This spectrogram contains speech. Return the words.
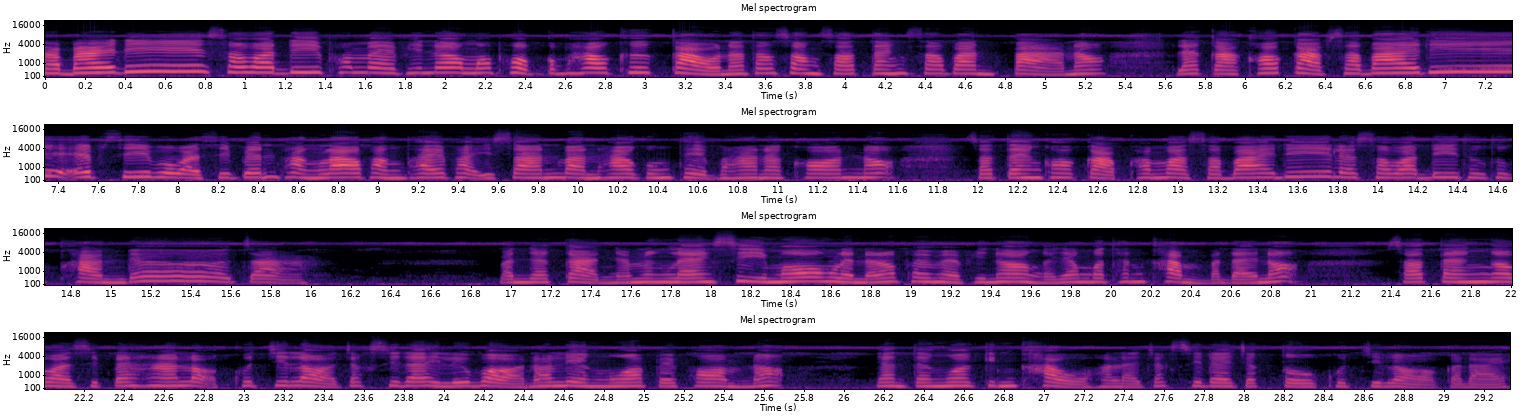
สบายดีสวัสดีพ่อแม่พี่น้องมาพบกับเฮาคือเก่านะทั้งสองซาวแตงซาวบันป่าเนาะและก็ข้อกราบสบายดี FC บว่าสิเป็นผังลาวผังไทยผังอีสานบ้านเฮากรุงเทพมหานครเนาะสแตงขอกราบคำว่าสบายดีและสวัสดีทุกๆท่านเด้อจ้าบรรยากาศยามแรงๆสี่โมงเลยนะเนาะพ่อแม่พี่น้องก็ยังมาทันค่ำบันไดเนาะสาวแตงก็ว่าสิไปหาเลาะคุจิหล่อจักสิได้หรือบ่เนาะเลี้ยงงัวไปพร้อมเนาะยันแต่งัวกินเข่าหั่นแหละจักสิได้จักโตคุจิหล่อก็ได้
